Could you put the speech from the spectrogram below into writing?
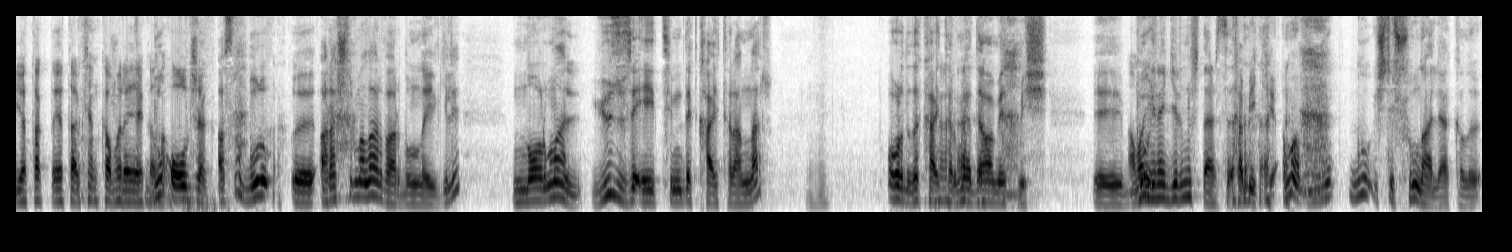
yatakta yatarken kameraya Bu yakalanıyor. olacak. Aslında bu e, araştırmalar var bununla ilgili. Normal yüz yüze eğitimde kaytaranlar orada da kaytarmaya devam etmiş. E, Ama bu- yine girmiş derse. Tabii ki ama bu, bu işte şununla alakalı.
